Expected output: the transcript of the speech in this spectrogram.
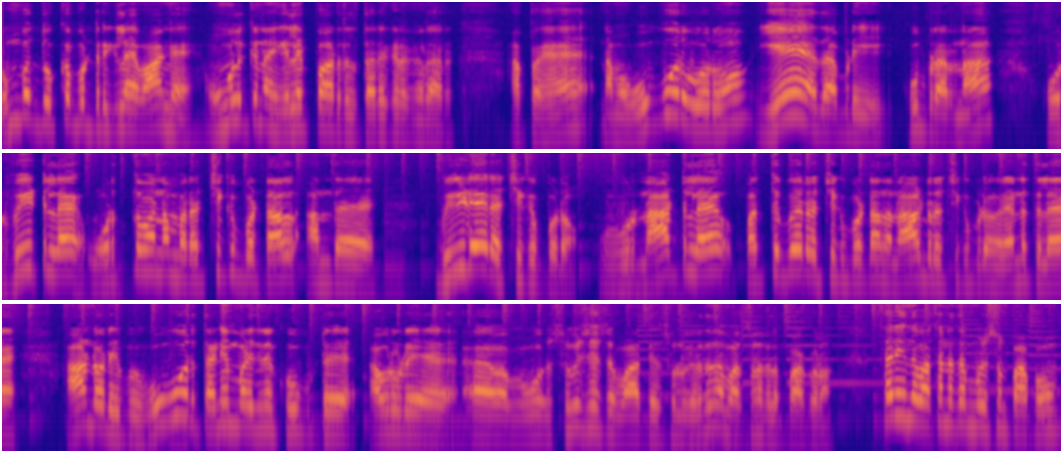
ரொம்ப துக்கப்பட்டிருக்கீங்களே வாங்க. உங்களுக்கு நான் இலைப்பாறுதல் தருக்கிறேங்கிறார் அப்போ நம்ம ஒவ்வொருவரும் ஏன் அதை அப்படி கூப்பிட்றாருன்னா ஒரு வீட்டில் ஒருத்தவன் நம்ம ரட்சிக்கப்பட்டால் அந்த வீடே ரசிக்கப்படும். ஒரு நாட்டில் பத்து பேர் ரட்சிக்கப்பட்டால் அந்த நாடு ரசிக்கப்படும் எண்ணத்தில் ஆண்டவர் இப்போ ஒவ்வொரு தனி மனிதனையும் கூப்பிட்டு அவருடைய சுவிசேஷ வார்த்தையை சொல்கிறது அந்த வசனத்தில் பார்க்குறோம். சரி இந்த வசனத்தை முழுசும் பார்ப்போம்.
